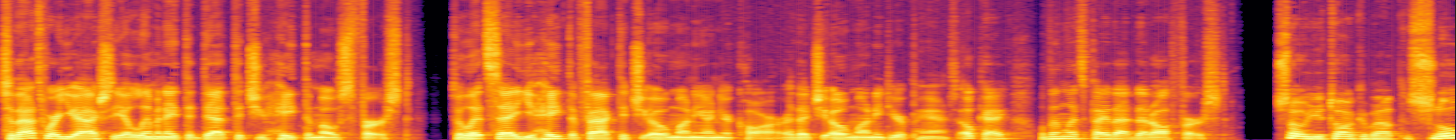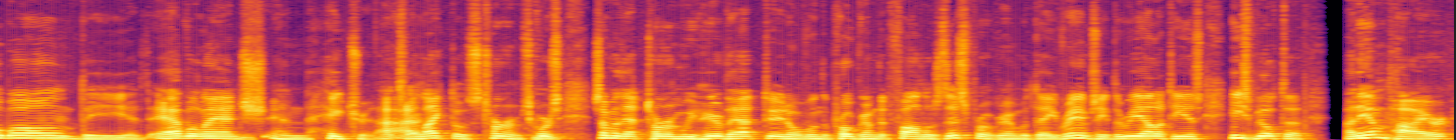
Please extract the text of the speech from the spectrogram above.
So that's where you actually eliminate the debt that you hate the most first. So let's say you hate the fact that you owe money on your car or that you owe money to your parents. Okay, well then let's pay that debt off first. So you talk about the snowball, mm-hmm. the avalanche, mm-hmm. and hatred. I, right. I, like those terms. Of course, mm-hmm. some of that term we hear that you know on the program that follows this program with Dave Ramsey. The mm-hmm. reality is he's built a an empire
